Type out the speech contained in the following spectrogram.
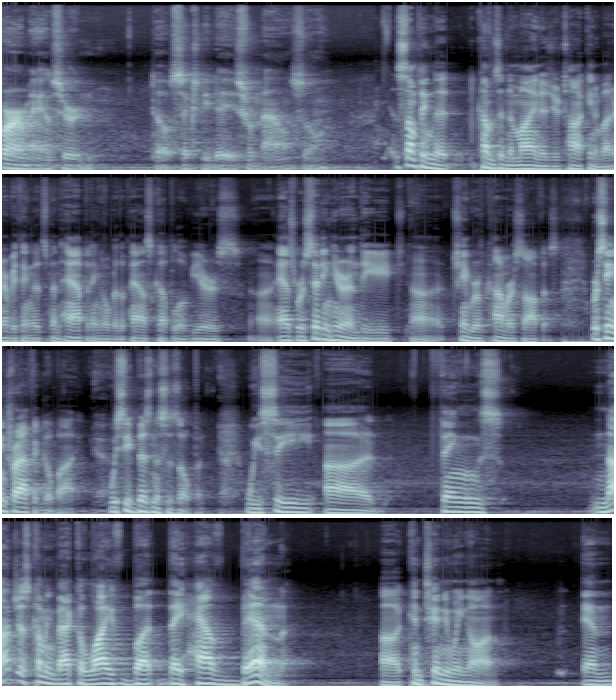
firm answer until 60 days from now. So, Something that comes into mind as you're talking about everything that's been happening over the past couple of years, uh, as we're sitting here in the uh, Chamber of Commerce office, we're seeing traffic go by. We see businesses open. We see uh, things not just coming back to life, but they have been uh, continuing on. And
